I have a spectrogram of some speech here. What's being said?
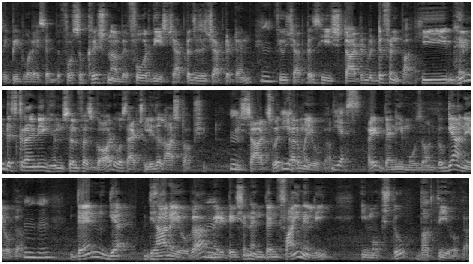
repeat what I said before. So, Krishna, before these chapters, this is chapter 10, few chapters, he started with different path. He, him describing himself as God was actually the last option. He starts with Yeah. Karma Yoga. Yes. Right? Then he moves on to Jnana Yoga. Then Gya- Dhyana Yoga, meditation. And then finally, he moves to Bhakti Yoga.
